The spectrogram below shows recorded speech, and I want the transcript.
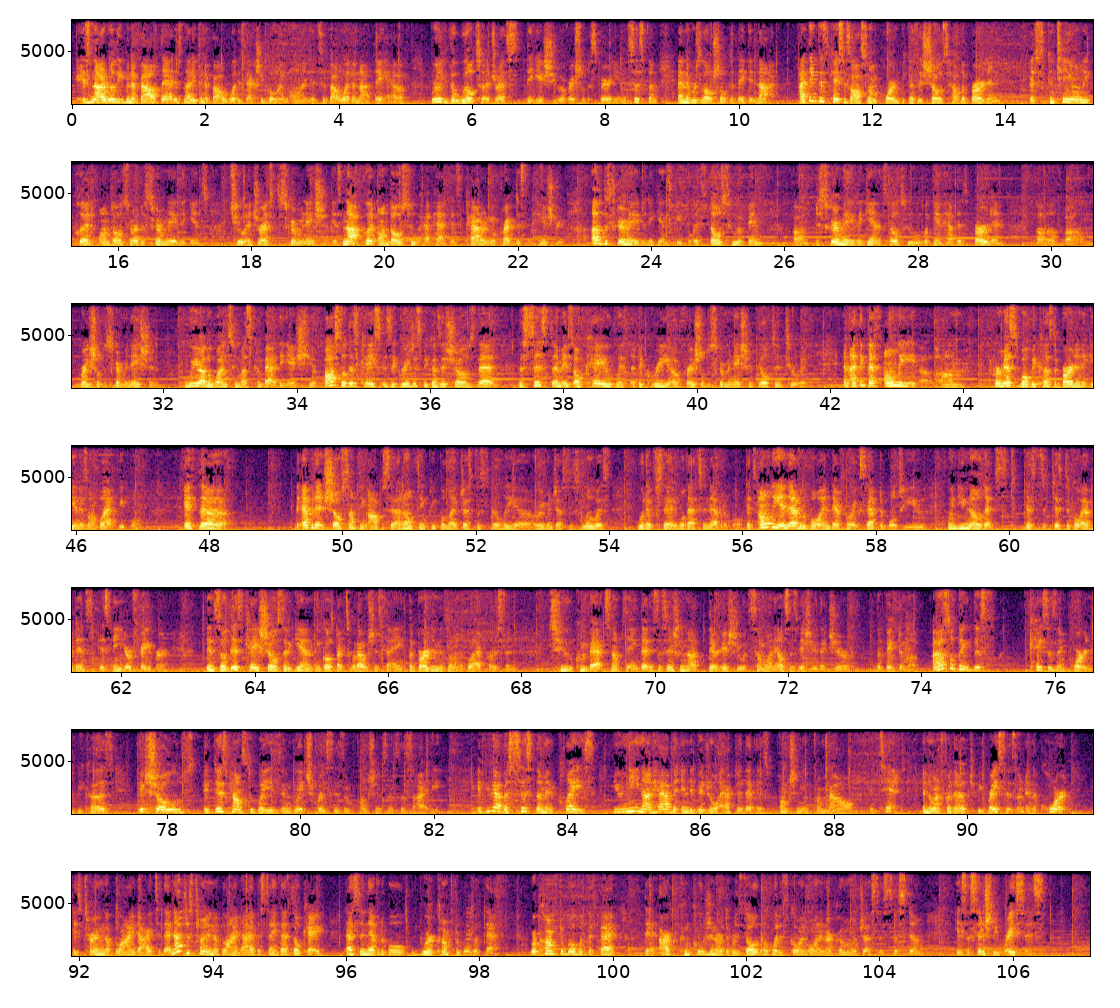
it's not really even about that. It's not even about what is actually going on. It's about whether or not they have really the will to address the issue of racial disparity in the system, and the results show that they did not. I think this case is also important because it shows how the burden is continually put on those who are discriminated against to address discrimination. It's not put on those who have had this pattern and practice and history of discriminating against people. It's those who have been um, discriminated against, those who, again, have this burden of um, racial discrimination. We are the ones who must combat the issue. Also, this case is egregious because it shows that the system is okay with a degree of racial discrimination built into it. And I think that's only uh, um, permissible because the burden again is on black people. If the the evidence shows something opposite, I don't think people like Justice Scalia or even Justice Lewis would have said, well, that's inevitable. It's only inevitable and therefore acceptable to you when you know that st- the statistical evidence is in your favor. And so this case shows that, again, it goes back to what I was just saying the burden is on the black person to combat something that is essentially not their issue, it's someone else's issue that you're the victim of. I also think this case is important because it shows, it discounts the ways in which racism functions in society. If you have a system in place, you need not have an individual actor that is functioning from malintent in order for there to be racism. And the court is turning a blind eye to that. Not just turning a blind eye, but saying that's okay. That's inevitable. We're comfortable with that. We're comfortable with the fact that our conclusion or the result of what is going on in our criminal justice system is essentially racist.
